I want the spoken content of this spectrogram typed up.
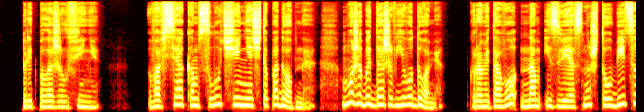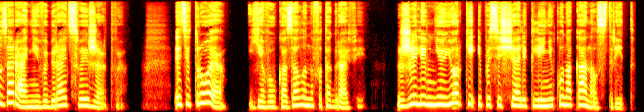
— предположил Финни. «Во всяком случае, нечто подобное. Может быть, даже в его доме. Кроме того, нам известно, что убийца заранее выбирает свои жертвы. Эти трое, — Ева указала на фотографии, жили в Нью-Йорке и посещали клинику на Каннелл-стрит.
